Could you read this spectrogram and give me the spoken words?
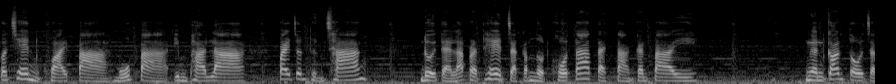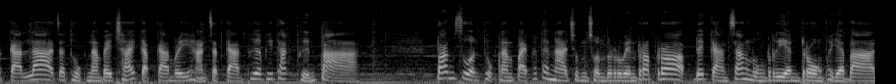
ก็เช่น ควายป่า หมูป่า อิมพาลา ไปจนถึงช้าง โดยแต่ละประเทศจะกำหนดโคต้าแตกต่างกันไป เงินก้อนโตจากการล่าจะถูกนำไปใช้กับการบริหารจัดการเพื่อพิทักษ์ผืนป่า บางส่วนถูกนำไปพัฒนาชุมชนบริเวณรอบๆ ด้วยการสร้างโรงเรียนโรงพยาบาล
